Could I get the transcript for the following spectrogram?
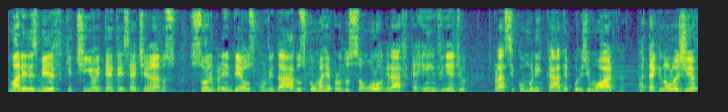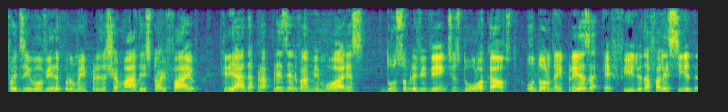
Marina Smith, que tinha 87 anos, surpreendeu os convidados com uma reprodução holográfica em vídeo para se comunicar depois de morta. A tecnologia foi desenvolvida por uma empresa chamada Storyfile criada para preservar memórias dos sobreviventes do Holocausto. O dono da empresa é filho da falecida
